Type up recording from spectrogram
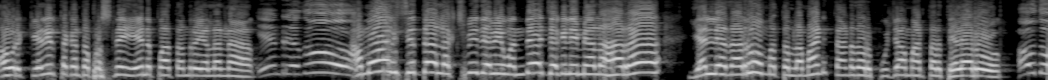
ಅವ್ರು ಕೇಳಿರ್ತಕ್ಕಂಥ ಪ್ರಶ್ನೆ ಏನಪ್ಪಾ ಅಂತಂದ್ರೆ ಎಲ್ಲನ್ನ? ಏನ್ರಿ ಅದು? ಅಮೋಘ ಸಿದ್ಧ ಲಕ್ಷ್ಮೀ ದೇವಿ ಒಂದೇ ಜಗಲಿ ಮೇಲೆ ಹಾರ ಎಲ್ಲಿ ಅದಾರು ಮತ್ತ ಲಮಾಣಿ ತಾಂಡದವ್ರು ಪೂಜಾ ಮಾಡ್ತಾರ ಹೇಳ್ಯಾರು. ಹೌದು.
